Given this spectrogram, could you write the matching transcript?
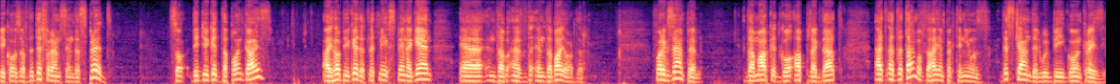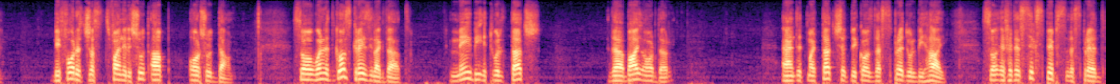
because of the difference in the spread. So did you get the point, guys? I hope you get it. Let me explain again uh, in, the, in the buy order. For example, the market go up like that. At, at the time of the high impact news, this candle will be going crazy before it just finally shoot up or shoot down. So when it goes crazy like that, maybe it will touch the buy order and it might touch it because the spread will be high. So if it is 6 pips the spread,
